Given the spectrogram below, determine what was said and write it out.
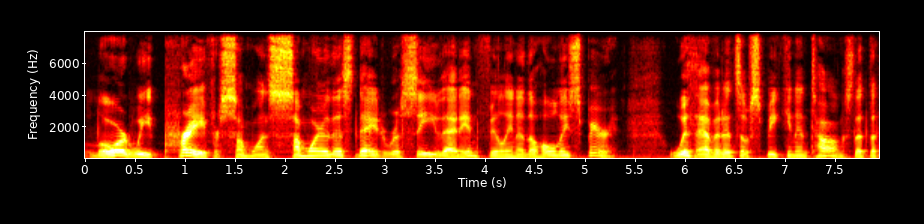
Lord, we pray for someone somewhere this day to receive that infilling of the Holy Spirit with evidence of speaking in tongues, that the,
